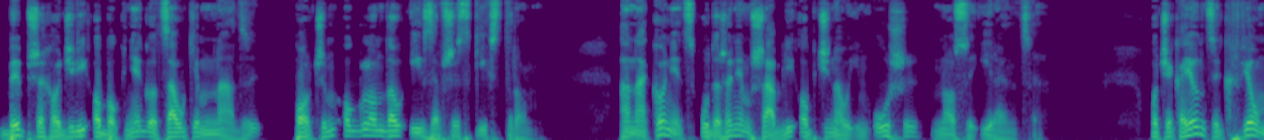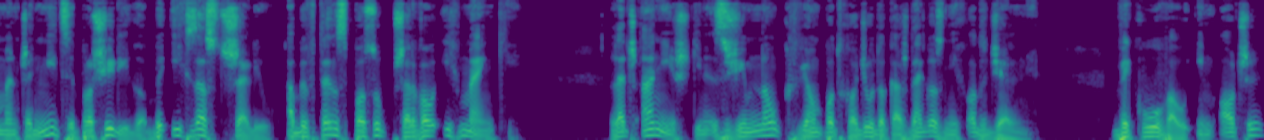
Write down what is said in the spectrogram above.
by przechodzili obok niego całkiem nadzy, po czym oglądał ich ze wszystkich stron. A na koniec uderzeniem szabli obcinał im uszy, nosy i ręce. Ociekający krwią męczennicy prosili go, by ich zastrzelił, aby w ten sposób przerwał ich męki. Lecz Aniszkin z zimną krwią podchodził do każdego z nich oddzielnie. Wykłuwał im oczy,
